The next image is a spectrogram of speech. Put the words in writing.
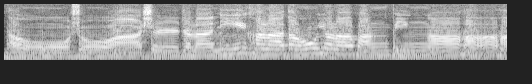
都说是这了，你看了都有了棒冰啊，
